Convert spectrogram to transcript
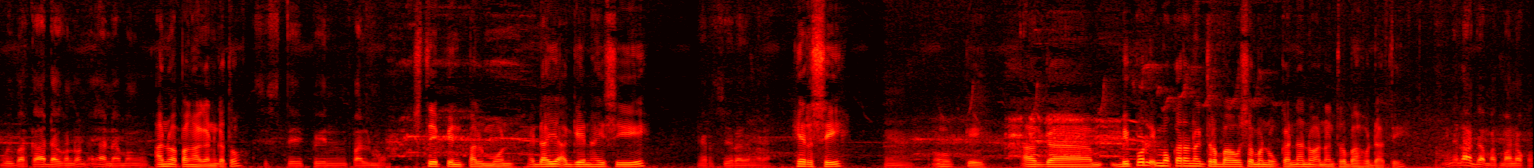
buhay barkada ko doon, ayan namang Ano ang pangalan ka to? si Stephen Palmo. Stephen Palmon. Daya again hay si Hersira yung ara. Hersi. Hmm. Okay. Ag ah, before imo karon nagtrabaho sa Manukan, ano anang trabaho dati? Inalaga mat manok ko.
